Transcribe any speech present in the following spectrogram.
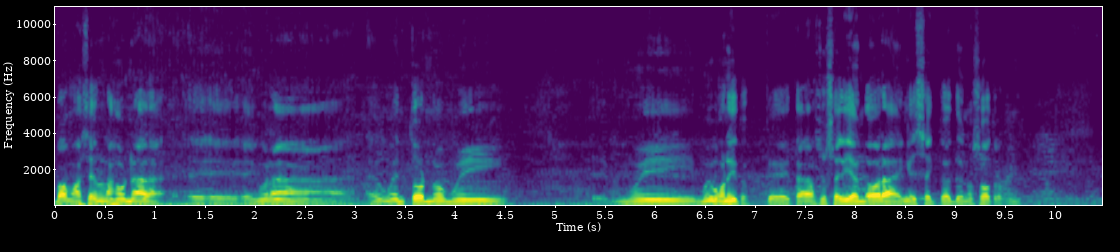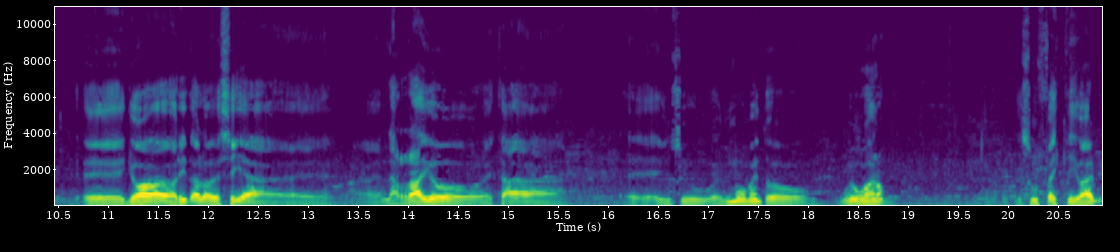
vamos a hacer una jornada eh, eh, en, una, en un entorno muy, muy, muy bonito que está sucediendo ahora en el sector de nosotros. Eh, yo ahorita lo decía, la radio está en, su, en un momento muy bueno, es un festival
